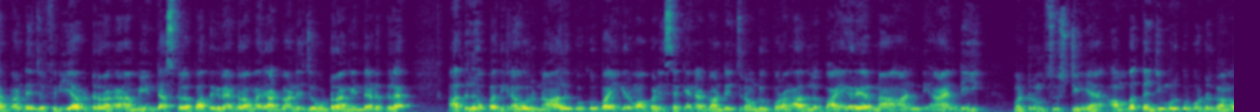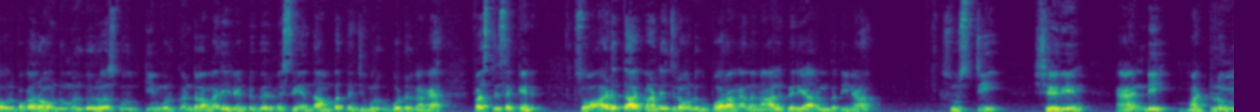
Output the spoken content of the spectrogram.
அட்வான்டேஜை ஃப்ரீயாக விட்டுறாங்க. நான் மெயின் டாஸ்கில் பார்த்துக்கிறேன்ற மாதிரி அட்வான்டேஜ் விட்றாங்க இந்த இடத்துல. அதில் பார்த்தீங்கன்னா ஒரு நாலு குக்கு பயங்கரமாக பண்ணி செகண்ட் அட்வான்டேஜ் ரவுண்டுக்கு போகிறாங்க அதில் பயங்கர யாருன்னா ஆண்டி மற்றும் சுஷ்டிங்க ஐம்பத்தஞ்சு முறுக்கு போட்டிருக்காங்க. ஒரு பக்கம் ரவுண்டு முறுக்கு ரோஸ் குக்கி முறுக்குன்ற மாதிரி ரெண்டு பேருமே சேர்ந்து ஐம்பத்தஞ்சு முறுக்கு போட்டிருக்காங்க. ஃபர்ஸ்ட் செகண்ட் ஸோ அடுத்த அட்வான்டேஜ் ரவுண்டுக்கு போறாங்க அந்த நாலு பேர் யாருன்னு பார்த்தீங்கன்னா சுஷ்டி ஷெரீன் ஆண்டி மற்றும்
